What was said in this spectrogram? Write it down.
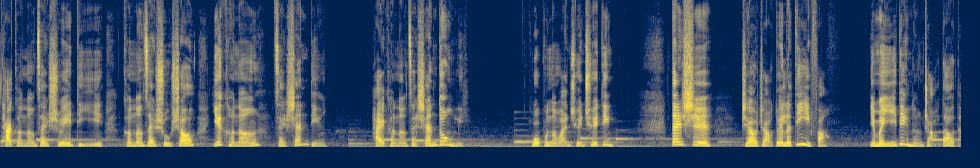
它可能在水底，可能在树梢，也可能在山顶，还可能在山洞里。我不能完全确定，但是只要找对了地方，你们一定能找到的。”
